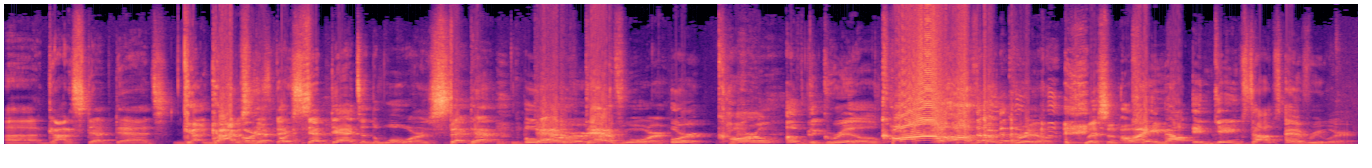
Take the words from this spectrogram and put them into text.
uh, got a stepdads Got, got a or, stepdad. or stepdads of the wars Stepdad, Or- dad, of, dad of war. or Carl of the Grill Carl of the Grill. Listen, all I came out in GameStops everywhere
